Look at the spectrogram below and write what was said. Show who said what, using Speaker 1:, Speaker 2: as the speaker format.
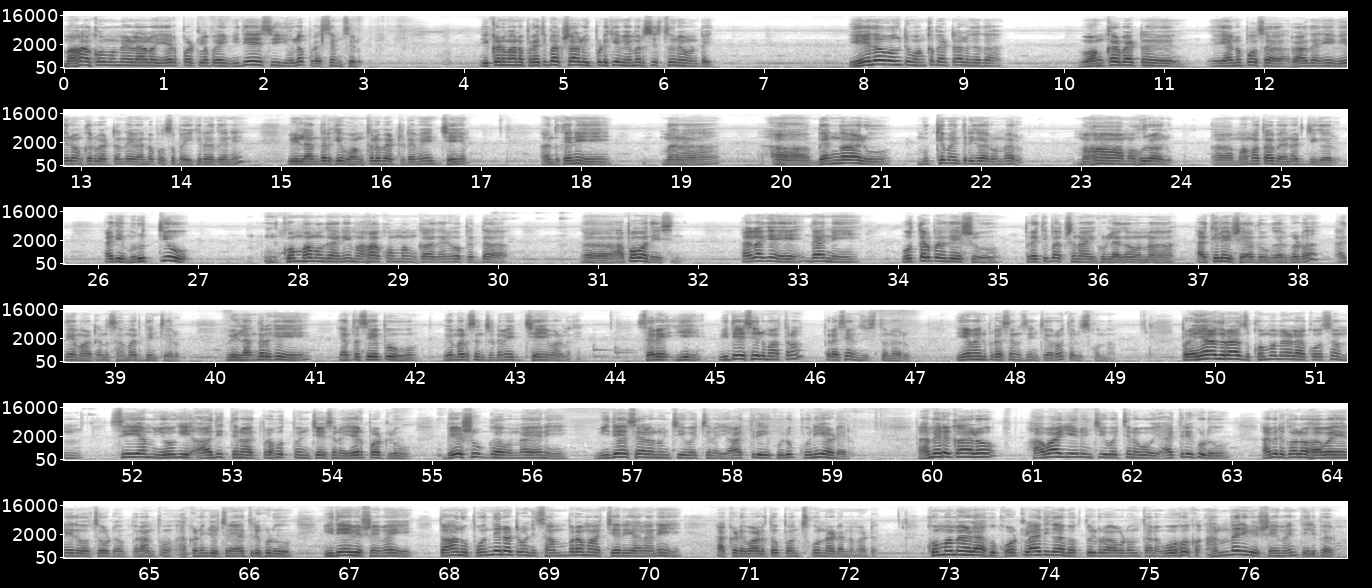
Speaker 1: మహాకుంభమేళాలో ఏర్పాట్లపై విదేశీయుల ప్రశంసలు. ఇక్కడ మన ప్రతిపక్షాలు ఇప్పటికీ విమర్శిస్తూనే ఉంటాయి. ఏదో ఒకటి వంక పెట్టాలి కదా. వంక పెట్ట వెన్నపూస రాదని వేలు వంకర పెట్టండి వెన్నపూస పైకి రాదని వీళ్ళందరికీ వంకలు పెట్టడమే జయం. అందుకని మన బెంగాలు ముఖ్యమంత్రి గారు ఉన్నారు. మహామహురాలు మమతా బెనర్జీ గారు. అది మృత్యు కుంభము కానీ మహాకుంభం కాదని ఒక పెద్ద అపవదేసింది అపవాదేసింది. అలాగే దాన్ని ఉత్తరప్రదేశ్ ప్రతిపక్ష నాయకుడిలాగా ఉన్న అఖిలేష్ యాదవ్ గారు కూడా అదే మాటను సమర్థించారు. వీళ్ళందరికీ ఎంతసేపు విమర్శించడమే చేయం వాళ్ళకి. సరే ఈ విదేశీయులు మాత్రం ప్రశంసిస్తున్నారు. ఏమని ప్రశంసించారో తెలుసుకుందాం. ప్రయాగరాజ్ కుంభమేళా కోసం సీఎం యోగి ఆదిత్యనాథ్ ప్రభుత్వం చేసిన ఏర్పాట్లు బేషుగ్గా ఉన్నాయని విదేశాల నుంచి వచ్చిన యాత్రికులు కొనియాడారు. అమెరికాలో హవాయి నుంచి వచ్చిన ఓ యాత్రికుడు అమెరికాలో హవాయి అనేది ఒక చోట ప్రాంతం అక్కడి నుంచి వచ్చిన యాత్రికుడు ఇదే విషయమై తాను పొందినటువంటి సంభ్రమాశ్చర్యాలని అక్కడి వాళ్ళతో పంచుకున్నాడన్నమాట. కుంభమేళాకు కోట్లాదిగా భక్తులు రావడం తన ఊహకు అందని విషయమని తెలిపారు.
